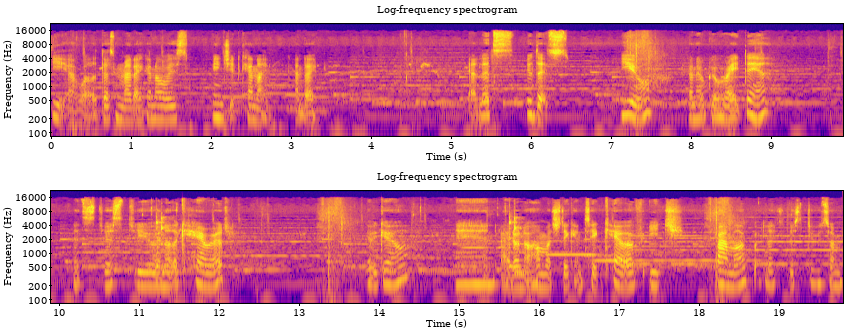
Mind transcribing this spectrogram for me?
Yeah. Well, it doesn't matter. I can always change it, can I? Can't I? Yeah, let's do this. You gonna go right there. Let's just do another carrot. There we go. And I don't know how much they can take care of each farmer, but let's just do some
